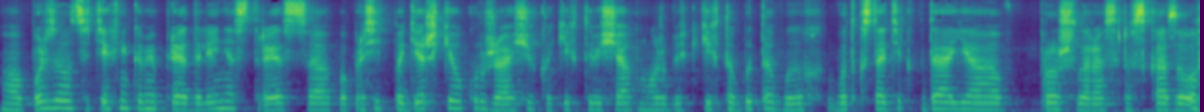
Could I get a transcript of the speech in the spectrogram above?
э, пользоваться техниками преодоления стресса, попросить поддержки окружающих в каких-то вещах, может быть, каких-то бытовых. Вот, кстати, когда я прошлый раз рассказывала,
